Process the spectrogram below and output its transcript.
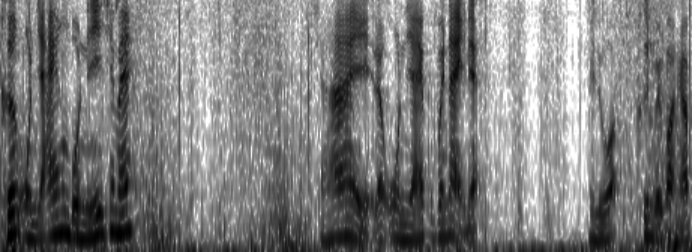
เครื่องโอนย้ายข้างบนนี้ใช่ไหมใช่แล้วโอนย้ายกูไปไหนเนี่ย ไม่รู้อะขึ้นไปก่อนครับ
